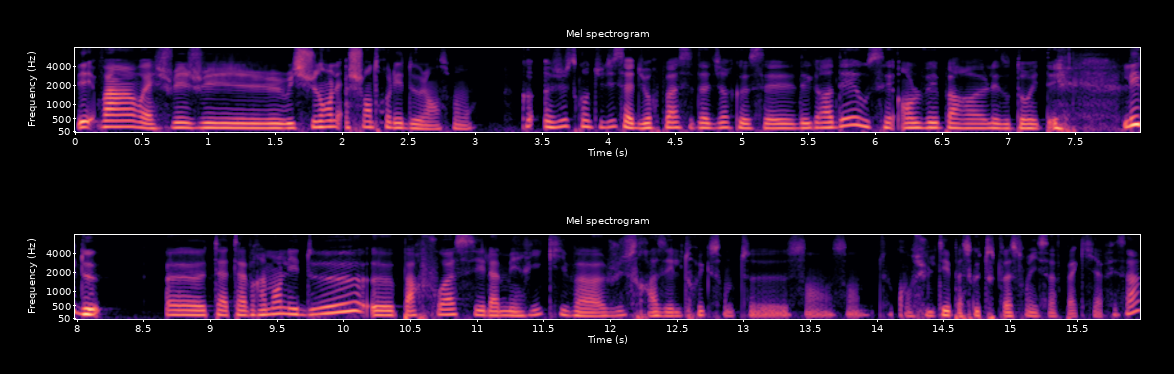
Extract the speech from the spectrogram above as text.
Mais enfin, ouais, je, vais, je, vais, je, suis dans, je suis entre les deux là en ce moment. Quand- juste quand tu dis ça dure pas, c'est-à-dire que c'est dégradé ou c'est enlevé par euh, les autorités? Les deux. Euh, t'as, vraiment les deux. Euh, parfois, c'est la mairie qui va juste raser le truc sans te, sans, te consulter parce que de toute façon, ils savent pas qui a fait ça.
